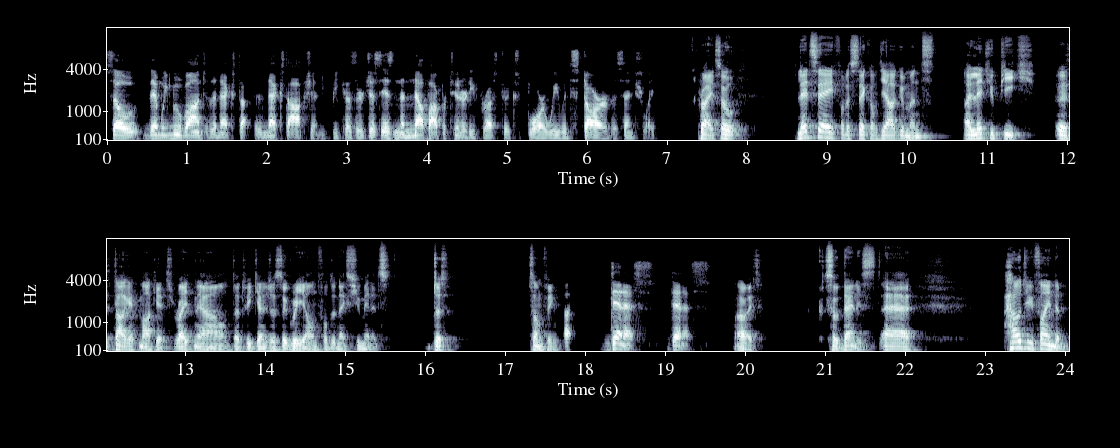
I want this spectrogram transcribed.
So then we move on to the next the next option because there just isn't enough opportunity for us to explore. We would starve essentially. Right. So let's say for the sake of the argument, I'll let you pick a target market right now that we can just agree on for the next few minutes. Just something. Uh, Dentists. Dentists. All right. So dentists, uh, how do you find them?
